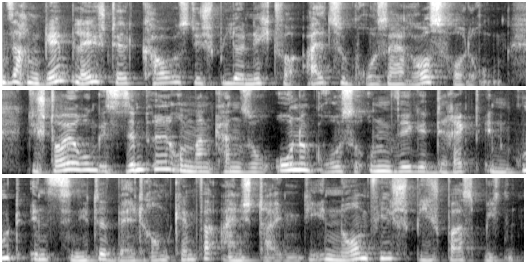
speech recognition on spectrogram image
In Sachen Gameplay stellt Chaos die Spieler nicht vor allzu große Herausforderungen. Die Steuerung ist simpel und man kann so ohne große Umwege direkt in gut inszenierte Weltraumkämpfe einsteigen, die enorm viel Spielspaß bieten.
